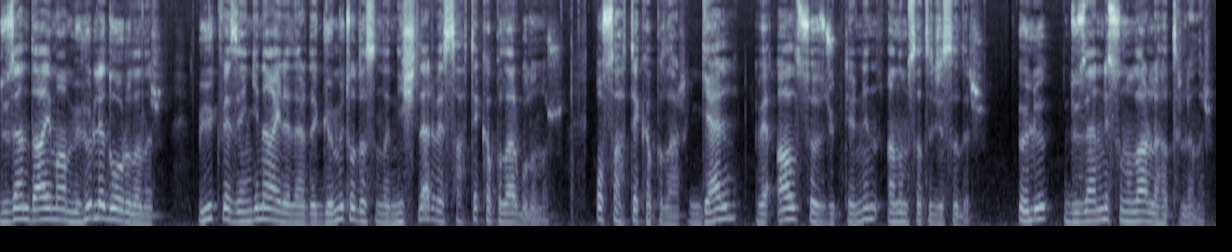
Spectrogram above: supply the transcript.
Düzen daima mühürle doğrulanır. Büyük ve zengin ailelerde gömüt odasında nişler ve sahte kapılar bulunur. O sahte kapılar gel ve al sözcüklerinin anımsatıcısıdır. Ölü düzenli sunularla hatırlanır.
